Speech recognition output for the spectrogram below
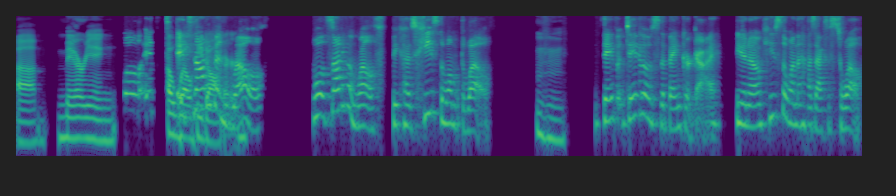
um, marrying well, it's, a wealthy it's not daughter. Even wealth. Well, it's not even wealth because he's the one with the wealth. hmm Dave Davo's the banker guy. You know, he's the one that has access to wealth.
